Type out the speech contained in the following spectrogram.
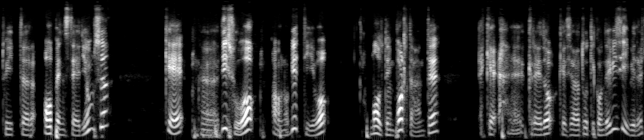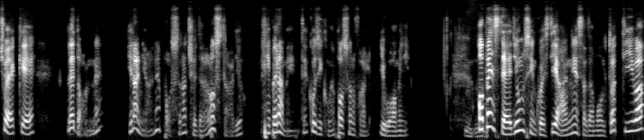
Twitter Open Stadiums, che eh, di suo ha un obiettivo molto importante e che eh, credo che sia da tutti condivisibile, cioè che le donne iraniane possano accedere allo stadio liberamente, così come possono farlo gli uomini. Mm-hmm. Open Stadiums in questi anni è stata molto attiva,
